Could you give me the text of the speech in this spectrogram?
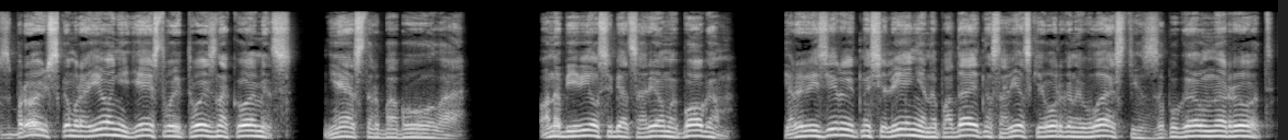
В Сброевском районе действует твой знакомец, Нестор Бабула. Он объявил себя царем и богом, терроризирует население, нападает на советские органы власти, запугал народ.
